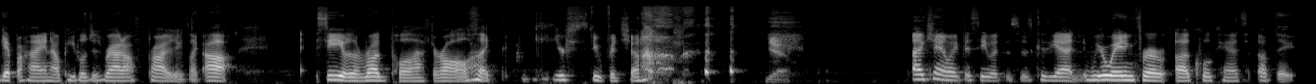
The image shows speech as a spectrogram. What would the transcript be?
get behind how people just rat off projects like ah oh, see it was a rug pull after all. Like you're stupid. Shut up. Yeah I can't wait to see what this is because yeah, we are waiting for a Cool Cats update.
